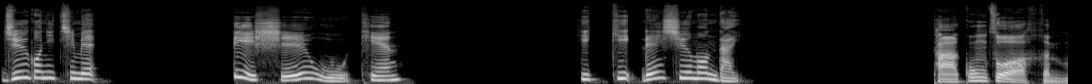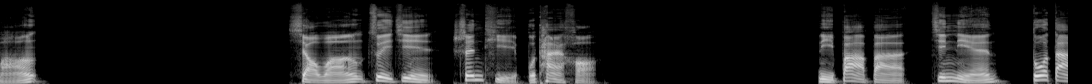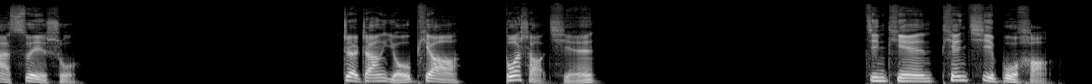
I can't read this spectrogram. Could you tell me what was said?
十五日目，第十五天，筆記練習問題。他工作很忙。小王最近身体不太好。你爸爸今年多大岁数？这张邮票多少钱？今天天气不好。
